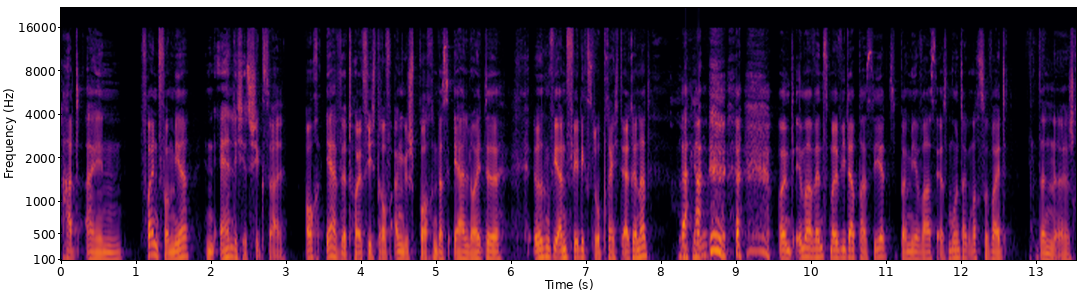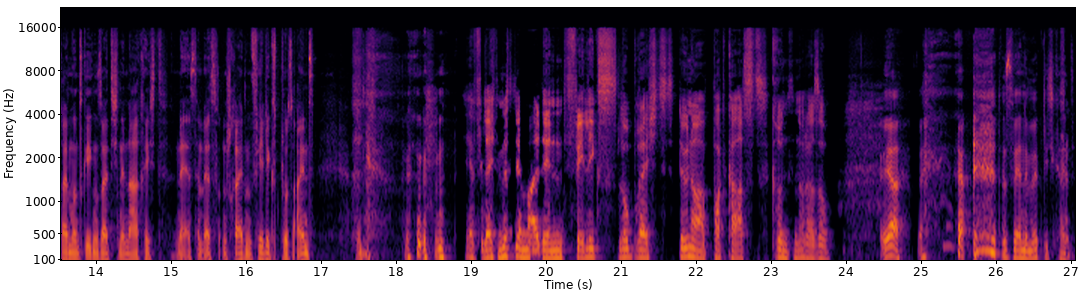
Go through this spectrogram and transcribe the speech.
hat ein Freund von mir ein ähnliches Schicksal. Auch er wird häufig darauf angesprochen, dass er Leute irgendwie an Felix Lobrecht erinnert. Okay. und immer wenn es mal wieder passiert, bei mir war es erst Montag noch soweit, dann äh, schreiben wir uns gegenseitig eine Nachricht, eine SMS und schreiben Felix plus eins. Und ja, vielleicht müsst ihr mal den Felix Lobrecht Döner Podcast gründen oder so. Ja, das wäre eine Möglichkeit.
